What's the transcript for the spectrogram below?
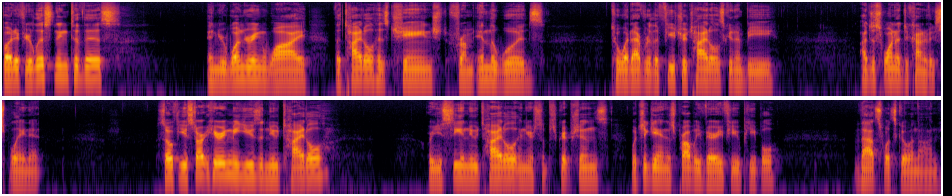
But if you're listening to this and you're wondering why the title has changed from In the Woods to whatever the future title is going to be, I just wanted to kind of explain it. So if you start hearing me use a new title, or you see a new title in your subscriptions, which again is probably very few people, that's what's going on.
